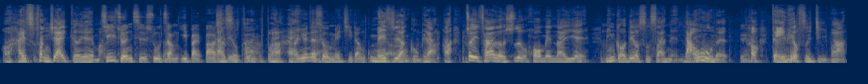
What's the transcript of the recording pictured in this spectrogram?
哦，还是剩下一个月嘛。基准指数涨一百八十六趴，因为那时候没几档股，没几档股票哈。最差的是后面那一页，民国六十三年老虎人，好，得六十几趴。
